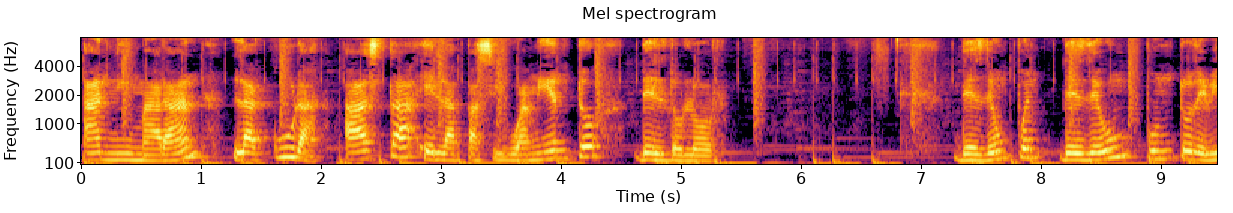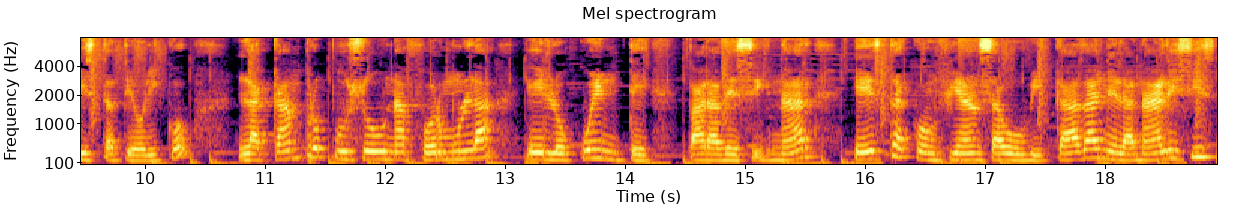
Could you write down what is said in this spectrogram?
animarán la cura hasta el apaciguamiento del dolor. Desde un, desde un, punto de vista teórico, Lacan propuso una fórmula elocuente para designar esta confianza ubicada en el análisis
